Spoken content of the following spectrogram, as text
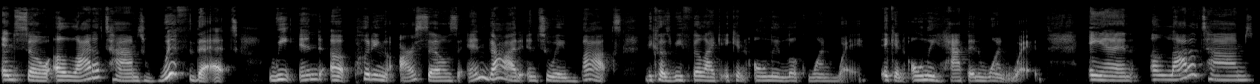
And so, a lot of times with that, we end up putting ourselves and God into a box because we feel like it can only look one way, it can only happen one way. And a lot of times,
